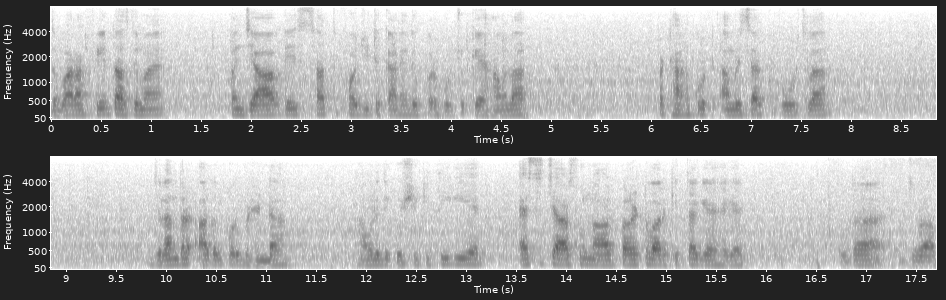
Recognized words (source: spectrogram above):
ਦੁਬਾਰਾ ਫਿਰ ਦੱਸ ਦੇਵਾਂ, ਪੰਜਾਬ ਦੇ ਸੱਤ ਫੌਜੀ ਟਿਕਾਣੇ ਦੇ ਉੱਪਰ ਹੋ ਚੁੱਕਿਆ ਹਮਲਾ। ਪਠਾਨਕੋਟ, ਅੰਮ੍ਰਿਤਸਰ, ਕਪੂਰਥਲਾ, ਜਲੰਧਰ, ਆਦਮਪੁਰ, ਬਠਿੰਡਾ ਹਮਲੇ ਦੀ ਕੋਸ਼ਿਸ਼ ਕੀਤੀ ਗਈ ਹੈ। ਐਸ 400 ਨਾਲ ਪਲਟਵਾਰ ਕੀਤਾ ਗਿਆ ਹੈਗਾ। ਉਹਦਾ ਜਵਾਬ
